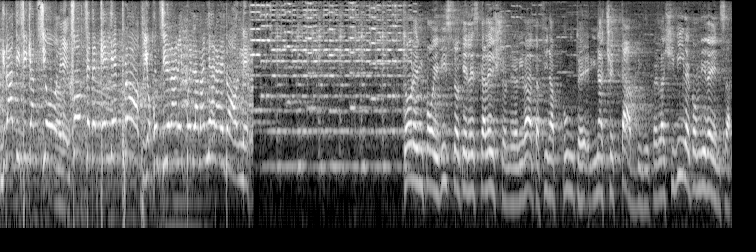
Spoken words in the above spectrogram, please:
gratificazione, forse perché gli è proprio considerare in quella maniera le donne. D'ora in poi, visto che l'escalation è arrivata fino a punte inaccettabili per la civile convivenza,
